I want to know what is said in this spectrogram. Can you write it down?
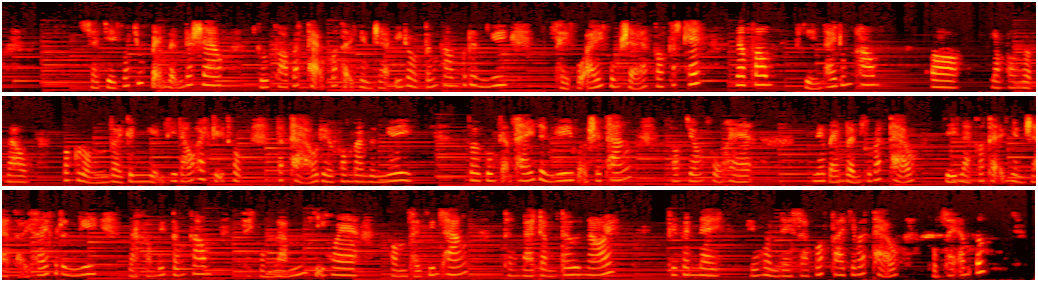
Sẽ chỉ có chút bản lĩnh đó sao? Cứ coi Bách Thảo có thể nhìn ra ý đồ tấn công của Trình Nghi thì cô ấy cũng sẽ có cách khác. Nam Phong, chuyện thấy đúng không? Ờ, Lâm Phong gật đầu, bất luận về kinh nghiệm thi đấu hay kỹ thuật, Bách Thảo đều không bằng Đình Nghi. Tôi cũng cảm thấy Đình Nghi vẫn sẽ thắng, phóng chấn phụ hạ. Nếu bản lĩnh của Bách Thảo chỉ là có thể nhìn ra thể thế của Đình Nghi mà không biết tấn công, thì cùng lắm chỉ hoa, không thể chiến thắng. Thần bà trầm tư nói, phía bên này, Hiểu Huỳnh đang sao bóp tay cho Bách Thảo, cũng thấy ấm ức.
